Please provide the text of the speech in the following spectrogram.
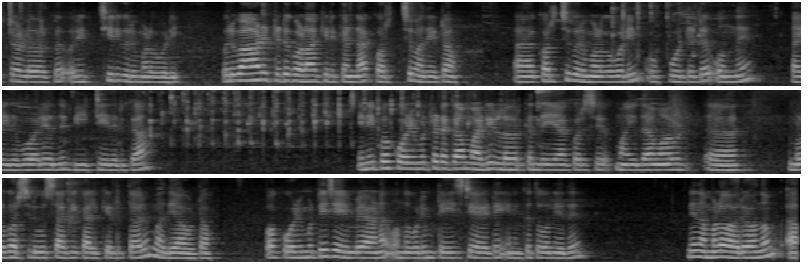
ഇഷ്ടമുള്ളവർക്ക് ഒരു ഇച്ചിരി കുരുമുളക് പൊടി. ഒരുപാട് ഇട്ടിട്ട് കൊളാക്കി എടുക്കണ്ട കുറച്ച് മതി കേട്ടോ കുറച്ച് കുരുമുളക് പൊടിയും ഉപ്പും ഇട്ടിട്ട് ഒന്ന് ഇതുപോലെ ഒന്ന് ബീറ്റ് ചെയ്തെടുക്കുക ഇനിയിപ്പോൾ കോഴിമുട്ട എടുക്കാൻ മടിയുള്ളവർക്ക് എന്ത് ചെയ്യുക കുറച്ച് മൈദാമാവ് നമ്മൾ കുറച്ച് ലൂസാക്കി കലക്കിയെടുത്താലും മതിയാവും കേട്ടോ അപ്പോൾ കോഴിമുട്ടി ചെയ്യുമ്പോഴാണ് ഒന്നുകൂടിയും ടേസ്റ്റി ആയിട്ട് എനിക്ക് തോന്നിയത്. ഇനി നമ്മൾ ഓരോന്നും ആ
